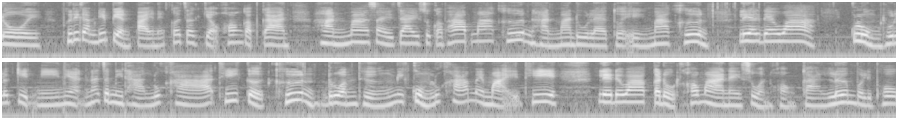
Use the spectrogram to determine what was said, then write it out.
โดยพฤติกรรมที่เปลี่ยนไปเนี่ยก็จะเกี่ยวข้องกับการหันมาใส่ใจสุขภาพมากขึ้น หันมาดูแลตัวเองมากขึ้น เรียกได้ว่า กลุ่มธุรกิจนี้เนี่ยน่าจะมีฐานลูกค้าที่เกิดขึ้นรวมถึงมีกลุ่มลูกค้าใหม่ ๆ ที่เรียกได้ว่ากระโดดเข้ามาในส่วนของการเริ่มบริโภค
